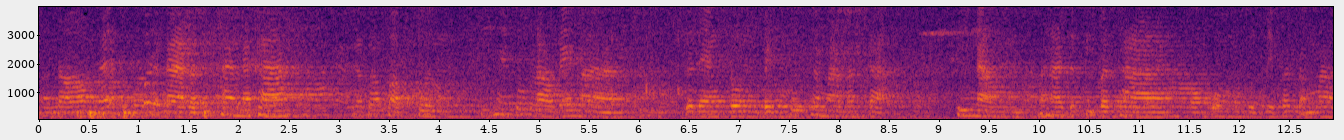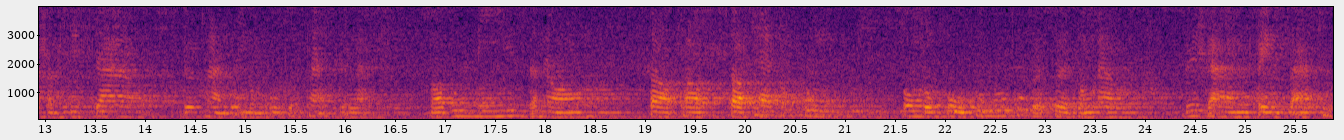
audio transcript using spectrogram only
ขอน้อมอนุโมทนากับทุกท่านนะคะ แล้วก็ขอบคุณที่ให้พวกเราได้มาแสดงตนเป็นพุทธมามกะ ที่นำมหาสติปัฏฐานข องค์สมเด็จพระสัมมาสัมพุทธเจ้า โดยผ่านองค์หลวงปู่พุทธเสละขอบุญนี้สนองตอบตอบตอบแทนพระคุณองค์หลวงปู่ผู้รู้ผู้ประเสริฐของเรา ด้วยการเป็นสาธุ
